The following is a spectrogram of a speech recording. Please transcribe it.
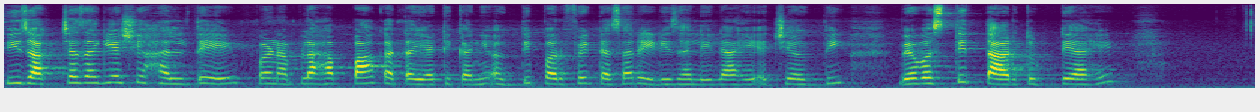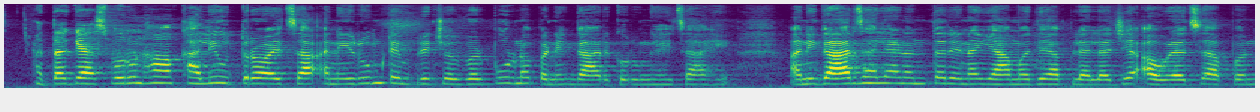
ती जागच्या जागी अशी हलते पण आपला हा पाक आता या ठिकाणी अगदी परफेक्ट असा रेडी झालेला आहे. याची अगदी व्यवस्थित तार तुटते आहे. आता गॅसवरून हा खाली उतरवायचा आणि रूम टेम्परेचरवर पूर्णपणे गार करून घ्यायचा आहे. आणि गार झाल्यानंतर आहे ना यामध्ये आपल्याला जे आवळ्याचा आपण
